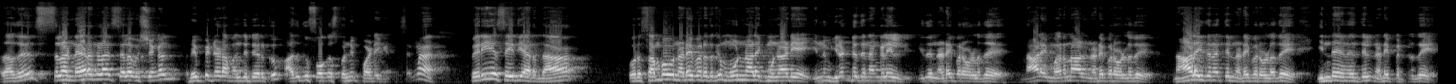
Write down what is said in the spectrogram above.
அதாவது சில நேரங்களில் சில விஷயங்கள் ரிப்பீட்டடாக வந்துட்டே இருக்கும். அதுக்கு ஃபோக்கஸ் பண்ணி படிங்க. சரிங்களா? பெரிய செய்தியாக இருந்தால் ஒரு சம்பவம் நடைபெறதுக்கு மூணு நாளைக்கு முன்னாடியே இன்னும் இரண்டு தினங்களில் இது நடைபெற உள்ளது. நாளை மறுநாள் நடைபெற உள்ளது. நாளை தினத்தில் நடைபெற உள்ளது. இன்றைய தினத்தில் நடைபெற்றது.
